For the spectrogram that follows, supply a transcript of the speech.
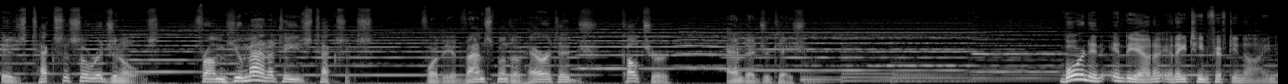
is Texas Originals from Humanities Texas for the advancement of heritage, culture, and education. Born in Indiana in 1859,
